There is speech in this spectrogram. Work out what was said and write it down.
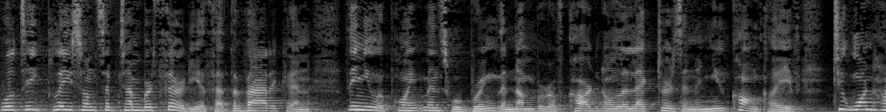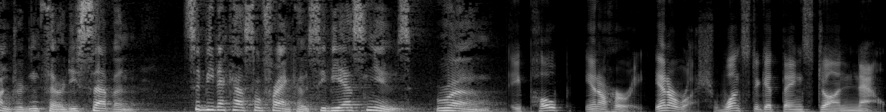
will take place on September 30th at the Vatican. The new appointments will bring the number of cardinal electors in a new conclave to 137. Sabina Castelfranco, CBS News, Rome. A pope in a hurry, in a rush, wants to get things done now.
